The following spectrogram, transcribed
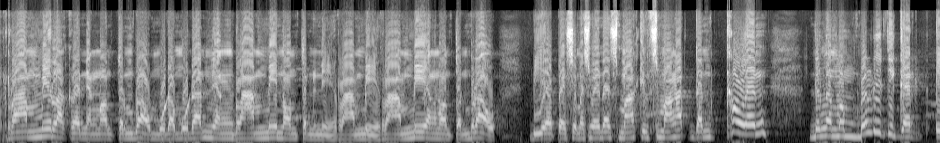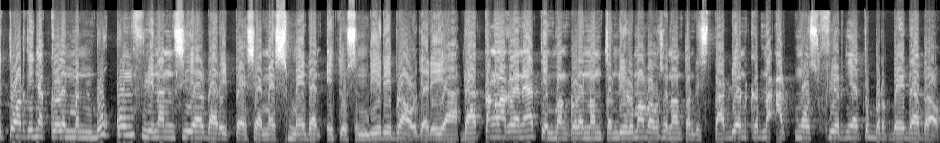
rame lah kalian yang nonton bro mudah-mudahan yang rame nonton ini rame rame yang nonton bro biar PSMS Medan semakin semangat dan kalian dengan membeli tiket itu artinya kalian mendukung finansial dari PSMS Medan itu sendiri bro jadi ya datanglah kalian ya timbang kalian nonton di rumah bagus nonton di stadion karena atmosfernya itu berbeda bro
